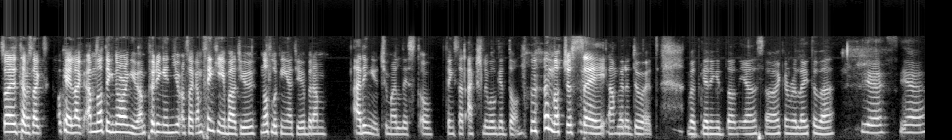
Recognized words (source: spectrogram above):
So I tell Yeah. like, okay, like I'm not ignoring you. I'm putting in you. It's like I'm thinking about you, not looking at you, but I'm adding you to my list of things that actually will get done. not just say I'm gonna do it, but getting it done. Yeah. So I can relate to that. Yes, yeah.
